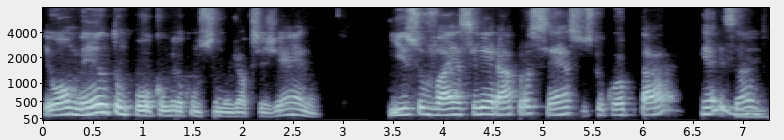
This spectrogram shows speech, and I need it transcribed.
eu aumento um pouco o meu consumo de oxigênio e isso vai acelerar processos que o corpo está realizando.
